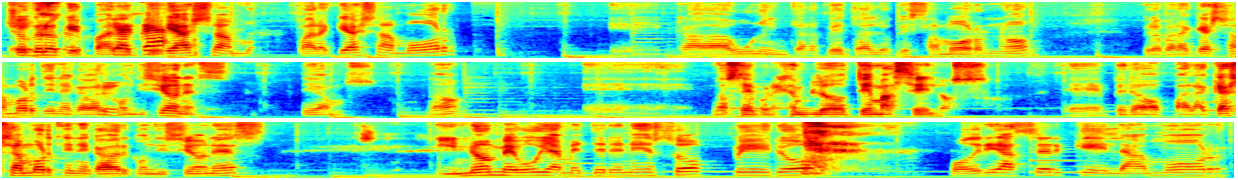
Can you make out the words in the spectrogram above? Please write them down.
Yo creo que para que, haya, para que haya amor, eh, cada uno interpreta lo que es amor, ¿no? Pero para que haya amor tiene que haber condiciones, digamos, ¿no? Eh, no sé, por ejemplo, temas celos. Eh, pero para que haya amor tiene que haber condiciones. Y no me voy a meter en eso, pero podría ser que el amor,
